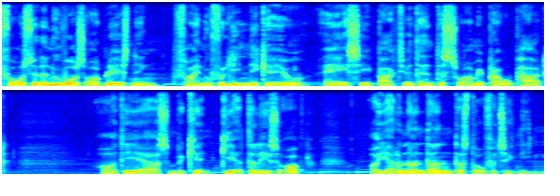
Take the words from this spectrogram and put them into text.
fortsætter nu vores oplæsning fra en uforlignelig gave af A.C. Bhaktivedanta Swami Prabhupada, og det er som bekendt Gert, der læser op, og Yadunandan, der står for teknikken.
